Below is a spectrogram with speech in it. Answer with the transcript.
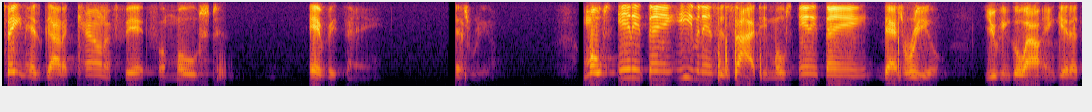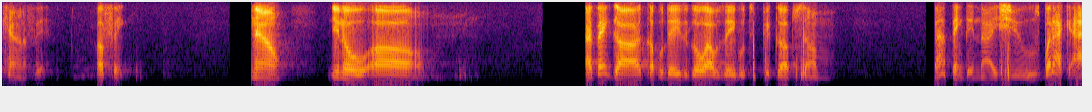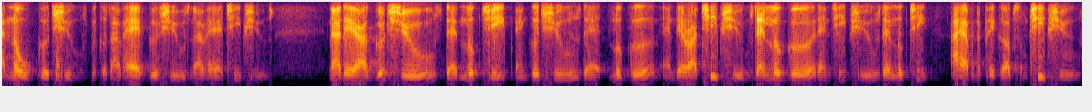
Satan has got a counterfeit for most everything that's real. Most anything, even in society, most anything that's real, you can go out and get a counterfeit, a fake. Now, you know, um, I thank God. A couple of days ago, I was able to pick up some. I think they're nice shoes, but I I know good shoes because I've had good shoes and I've had cheap shoes. Now there are good shoes that look cheap and good shoes that look good, and there are cheap shoes that look good and cheap shoes that look cheap. I happen to pick up some cheap shoes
